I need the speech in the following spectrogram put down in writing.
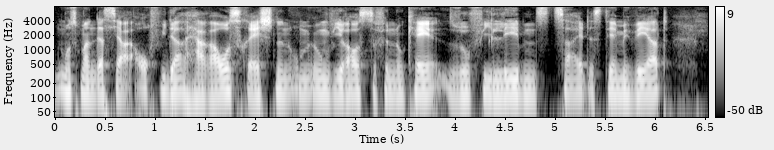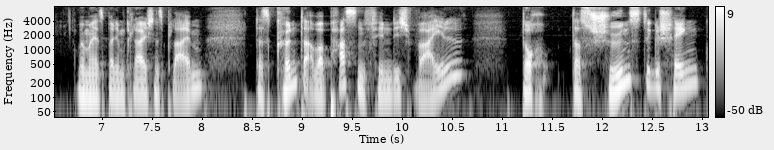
muss man das ja auch wieder herausrechnen, um irgendwie rauszufinden, okay, so viel Lebenszeit ist der mir wert, wenn wir jetzt bei dem Gleichnis bleiben. Das könnte aber passen, finde ich, weil doch das schönste Geschenk,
